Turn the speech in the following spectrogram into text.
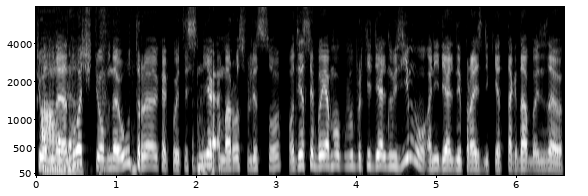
темная а, да. ночь, темное утро, какой-то снег, мороз в лесу. Вот если бы я мог выбрать идеальную зиму, а не идеальные праздники, это тогда бы, не знаю,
